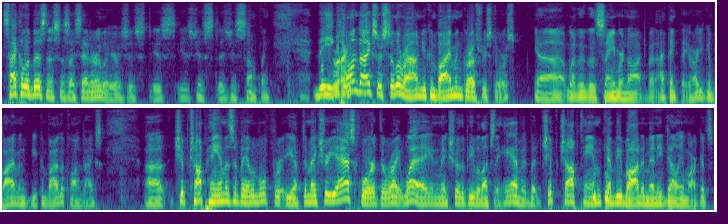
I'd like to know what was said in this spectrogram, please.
cycle of business, as I said earlier, is just is is just is just something. The Right. Klondikes are still around. You can buy them in grocery stores, uh, whether they're the same or not. But I think they are. You can buy them. You can buy the Klondikes. Uh, chip chop ham is available for. You have to make sure you ask for it the right way and make sure the people actually have it. But chip chopped ham can be bought in many deli markets.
